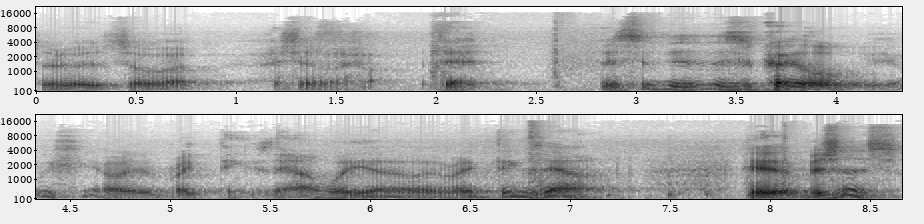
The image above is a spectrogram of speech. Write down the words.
So, so uh, I said, "Dad, this is this is Koilo. You know, write things down. We uh, write things down. Hey, business."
